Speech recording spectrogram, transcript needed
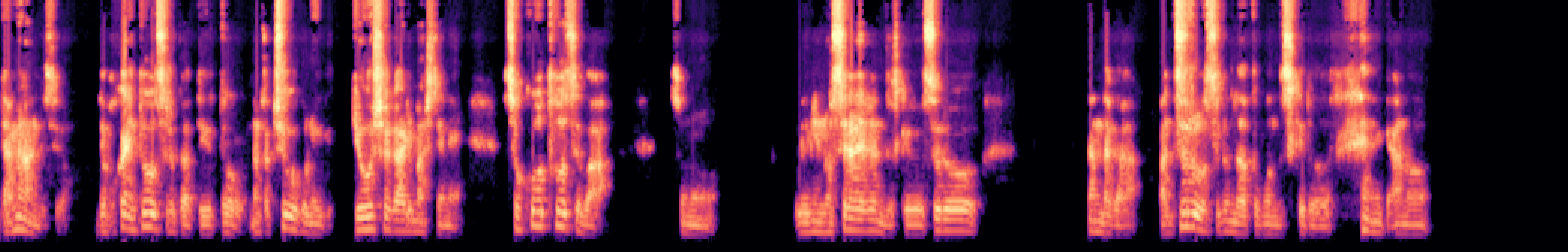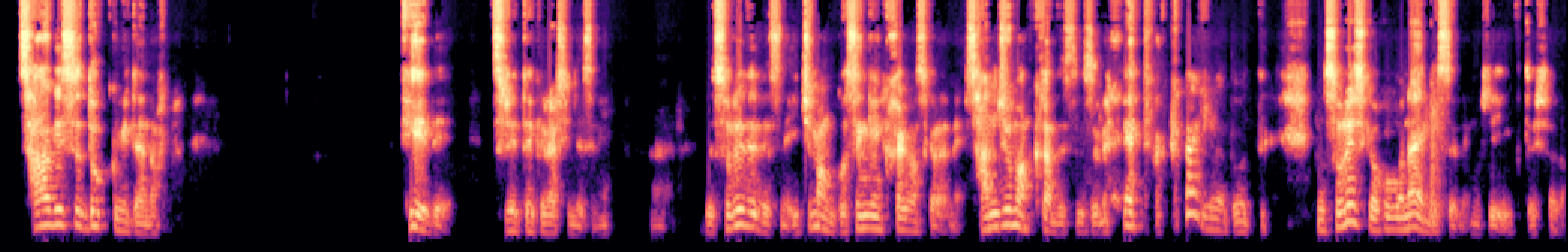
ダメなんですよ。で、他にどうするかっていうと、なんか中国の業者がありましてね、そこを通せば、その、上に乗せられるんですけど、それを、なんだか、まあ、ズルをするんだと思うんですけど、あの、サービスドッグみたいな、手で連れていくらしいんですね。でそれでですね、1万5千円かかりますからね、30万かかるんですよね。高いなと思って。それしかここないんですよね、もし行くとしたら。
